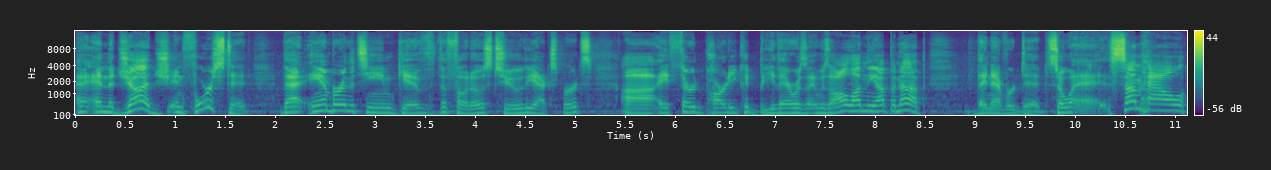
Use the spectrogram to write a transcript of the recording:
and the judge enforced it, that Amber and the team give the photos to the experts. Uh, a third party could be there. It was, it was all on the up and up they never did. So uh, somehow,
